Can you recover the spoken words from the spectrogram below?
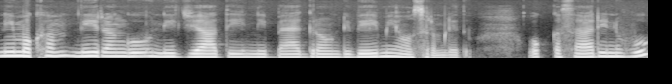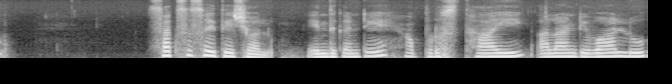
నీ ముఖం నీ రంగు నీ జాతి నీ బ్యాక్గ్రౌండ్ ఇవేమీ అవసరం లేదు. ఒక్కసారి నువ్వు సక్సెస్ అయితే చాలు. ఎందుకంటే అప్పుడు స్థాయి అలాంటి వాళ్ళు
